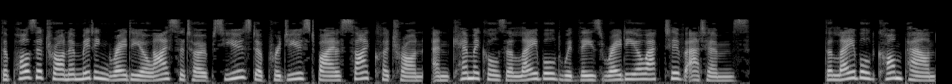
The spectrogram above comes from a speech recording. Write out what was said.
The positron-emitting radioisotopes used are produced by a cyclotron, and chemicals are labeled with these radioactive atoms. The labeled compound,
